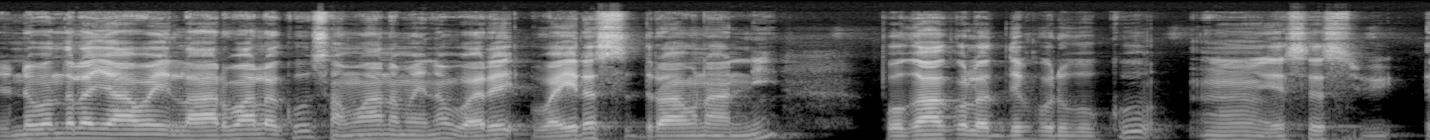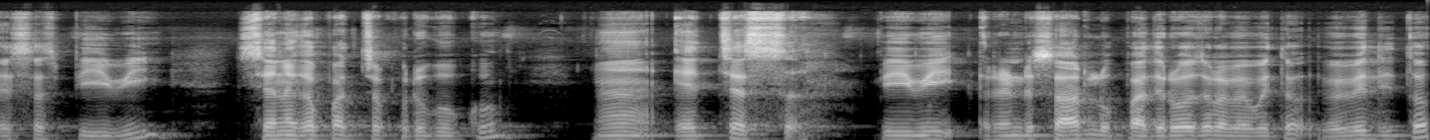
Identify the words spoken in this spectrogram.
రెండు వందల యాభై లార్వాలకు సమానమైన వై వైరస్ ద్రావణాన్ని పొగాకు లద్దె పురుగుకు ఎస్ఎస్ ఎస్ఎస్పివి శనగపచ్చ పురుగుకు హెచ్ఎస్పివి రెండుసార్లు పది రోజుల వ్యవధితో వ్యవధితో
